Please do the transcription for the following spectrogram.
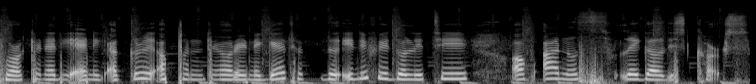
for Kennedy and agreed upon theory negated the individuality of Anu's legal discourse.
